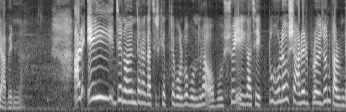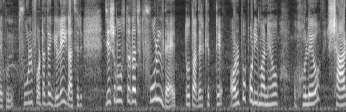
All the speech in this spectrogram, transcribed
যাবেন না। আর এই যে নয়নতারা গাছের ক্ষেত্রে বলব বন্ধুরা, অবশ্যই এই গাছে একটু হলেও সারের প্রয়োজন। কারণ দেখুন, ফুল ফোটাতে গেলেই গাছের যে সমস্ত গাছ ফুল দেয়, তো তাদের ক্ষেত্রে অল্প পরিমাণেও হলেও সার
